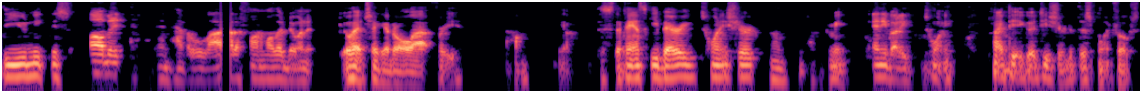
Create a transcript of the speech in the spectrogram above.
the uniqueness of it, and have a lot of fun while they're doing it. Go ahead check it all out for you. Um, you know, Stefanski Berry twenty shirt. Um, I mean, anybody 20 might be a good t shirt at this point, folks.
